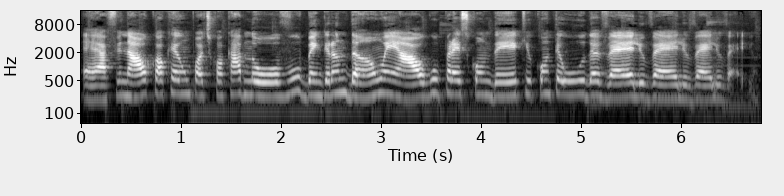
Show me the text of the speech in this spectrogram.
É, afinal, qualquer um pode colocar novo, bem grandão, em algo para esconder que o conteúdo é velho, velho, velho, velho.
